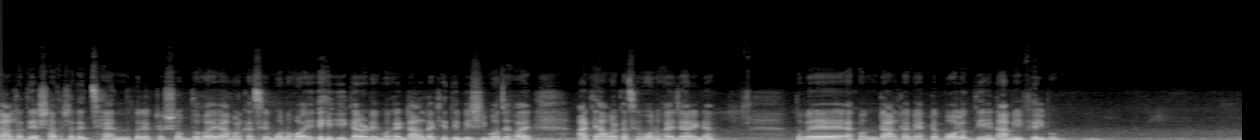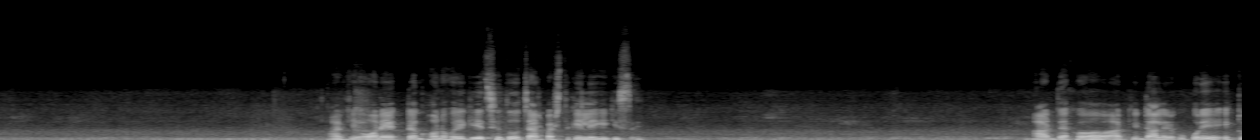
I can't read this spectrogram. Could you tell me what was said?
ডালটা দেওয়ার সাথে সাথে ছ্যান করে একটা শব্দ হয়। আমার কাছে মনে হয় এই কারণেই মনে হয় ডালটা খেতে বেশি মজা হয়। আর কি আমার কাছে মনে হয় জানি না। তবে এখন ডালটা আমি একটা বলক দিয়ে নামিয়ে ফেলব। আর কি অনেকটা ঘন হয়ে গিয়েছে তো, চারপাশ থেকে লেগে গেছে। আর দেখো, আর কি ডালের উপরে একটু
